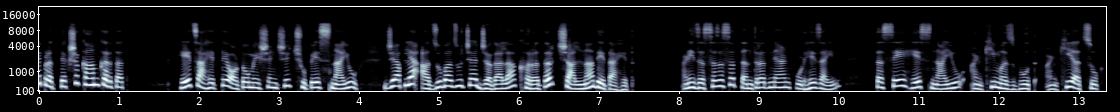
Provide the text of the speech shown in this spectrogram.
ते प्रत्यक्ष काम करतात. हेच आहेत ते ऑटोमेशनचे छुपे स्नायू जे आपल्या आजूबाजूच्या जगाला खरं तर चालना देत आहेत. आणि जसं जसं तंत्रज्ञान पुढे जाईल तसे हे स्नायू आणखी मजबूत आणखी अचूक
